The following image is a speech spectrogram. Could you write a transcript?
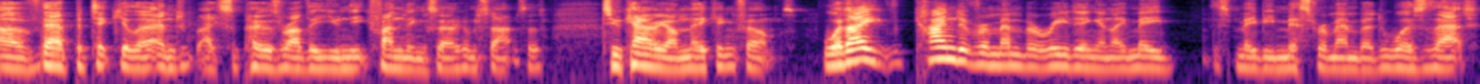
of their particular and I suppose rather unique funding circumstances to carry on making films. What I kind of remember reading, and I may this may be misremembered, was that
